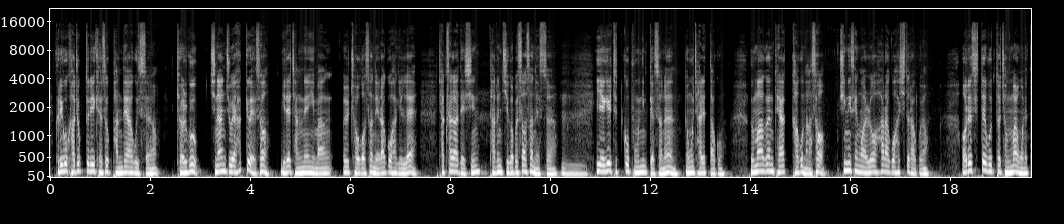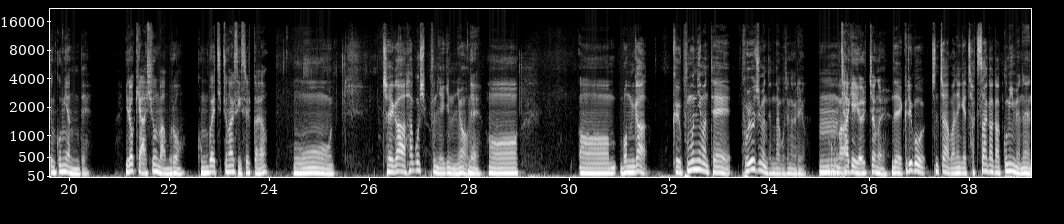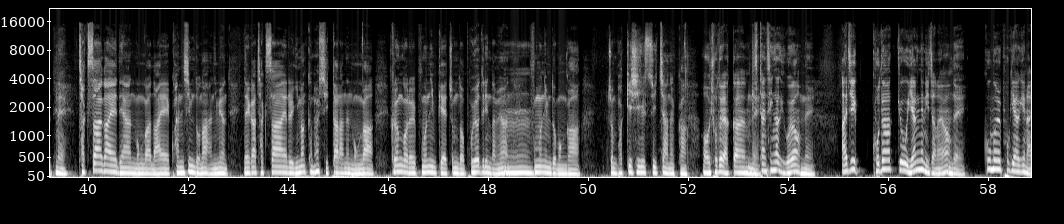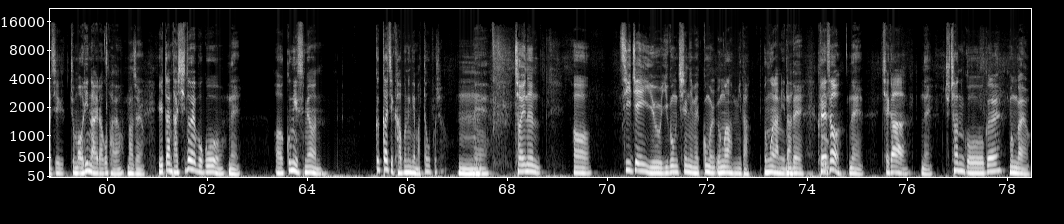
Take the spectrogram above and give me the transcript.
그리고 가족들이 계속 반대하고 있어요. 결국 지난주에 학교에서 미래 장래 희망을 적어서 내라고 하길래 작사가 대신 다른 직업을 써서 냈어요. 음. 이 얘기를 듣고 부모님께서는 너무 잘했다고 음악은 대학 가고 나서 취미 생활로 하라고 하시더라고요. 어렸을 때부터 정말 원했던 꿈이었는데 이렇게 아쉬운 마음으로 공부에 집중할 수 있을까요? 오. 제가 하고 싶은 얘기는요. 네. 어, 어 뭔가 그 부모님한테 보여주면 된다고 생각을 해요. 음, 뭔가- 자기의 열정을 네 그리고 진짜 만약에 작사가가 꿈이면은 네. 작사가에 대한 뭔가 나의 관심도나 아니면 내가 작사를 이만큼 할 수 있다라는 뭔가 그런 거를 부모님께 좀 더 보여드린다면 음, 부모님도 뭔가 좀 바뀌실 수 있지 않을까. 어 저도 약간 네. 비슷한 생각이고요. 네, 아직 고등학교 2학년이잖아요. 네 꿈을 포기하기는 아직 좀 어린 나이라고 봐요. 맞아요. 일단 다 시도해보고 네, 어, 꿈이 있으면 끝까지 가보는 게 맞다고 보죠. 음, 네. 저희는 어 CJU 207님의 꿈을 응원합니다. 응원합니다. 네, 그래서 네, 제가 네. 추천곡을 뭔가요?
